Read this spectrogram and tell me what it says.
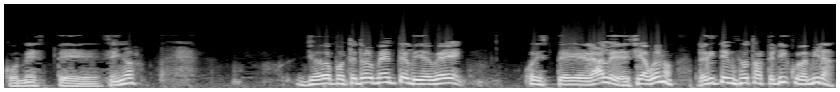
con este señor. Yo posteriormente le llevé, este, le decía, bueno, pero aquí tienes otra película, mira,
